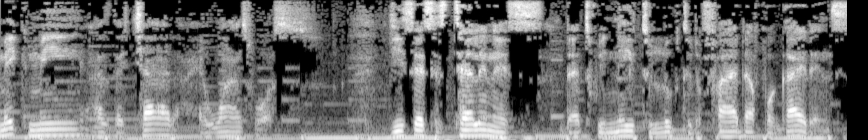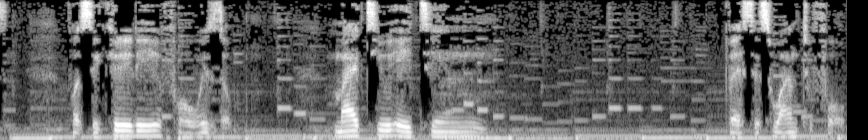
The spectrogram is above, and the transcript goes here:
Make me as the child I once was. Jesus is telling us that we need to look to the Father for guidance, for security, for wisdom. Matthew 18, verses 1 to 4.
